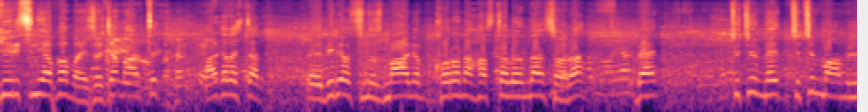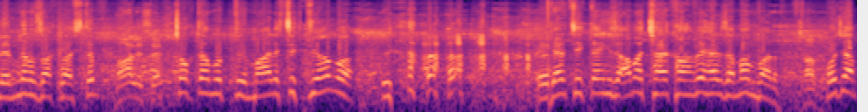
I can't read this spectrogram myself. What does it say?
gerisini yapamayız hocam artık arkadaşlar e, biliyorsunuz malum korona hastalığından sonra ben tütün ve tütün mamullerinden uzaklaştım. Maalesef. Çok da mutluyum maalesef diyor ama gerçekten güzel ama çay kahve her zaman varım. Tabii. Hocam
